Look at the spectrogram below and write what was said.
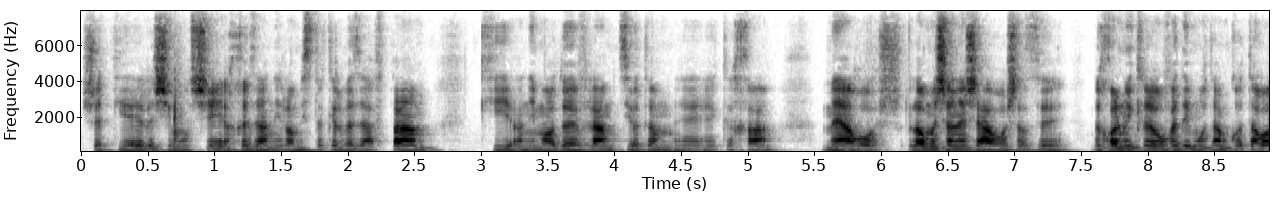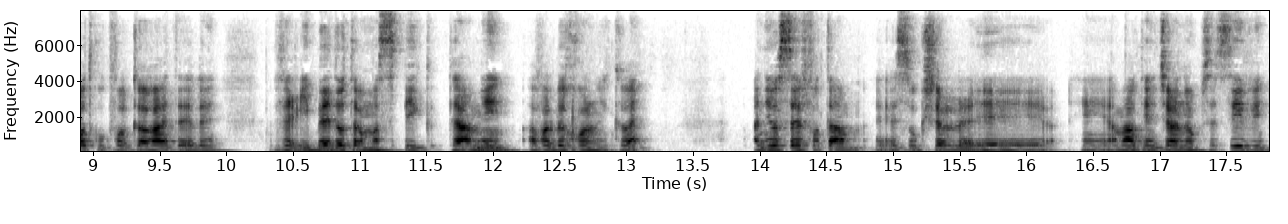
שתהיה לשימושי, אחרי זה אני לא מסתכל בזה אף פעם, כי אני מאוד אוהב להמציא אותם אה, ככה מהראש. לא משנה שהראש הזה בכל מקרה עובד עם אותם כותרות, כי הוא כבר קרא את אלה ועיבד אותם מספיק פעמים, אבל בכל מקרה. אני אוסף אותם, אה, סוג של, אה, אה, אמרתי אני שאני אובססיבי,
